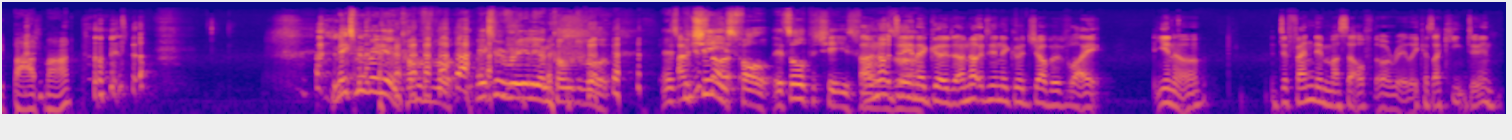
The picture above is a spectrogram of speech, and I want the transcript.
You bad man. It makes me really uncomfortable. It makes me really uncomfortable. It's I'm just Pachi's not- fault. It's all Pachi's fault. I'm not doing well. a good. I'm not doing a good job of like, you know, defending myself though, really, because I keep doing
